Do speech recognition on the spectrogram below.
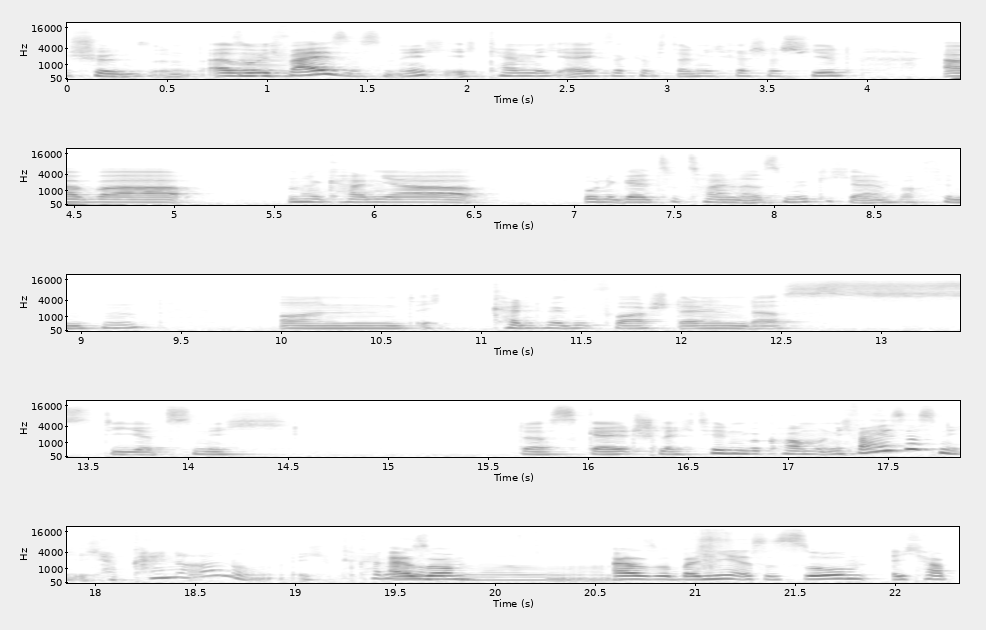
schön sind. Also ich Hm. weiß es nicht. Ich kenne mich, ehrlich gesagt, habe ich da nicht recherchiert, aber man kann ja ohne Geld zu zahlen alles Mögliche einfach finden. Und ich könnte mir gut vorstellen, dass die jetzt nicht das Geld schlecht hinbekommen. Und ich weiß es nicht. Ich habe keine Ahnung. Ich habe keine Also, Ahnung. Also bei mir ist es so, ich habe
